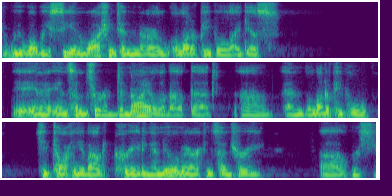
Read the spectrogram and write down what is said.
we, what we see in Washington are a lot of people, I guess, in a, in some sort of denial about that, and a lot of people keep talking about creating a new American century uh, which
